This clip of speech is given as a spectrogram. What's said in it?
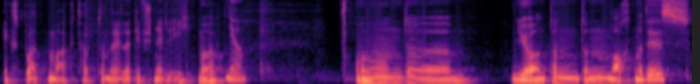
Exportmarkt hat dann relativ schnell ich gemacht. Ja. Und äh, ja, und dann, dann macht man das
